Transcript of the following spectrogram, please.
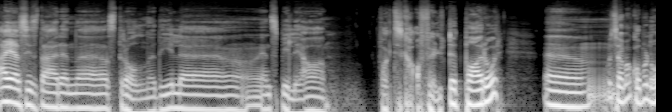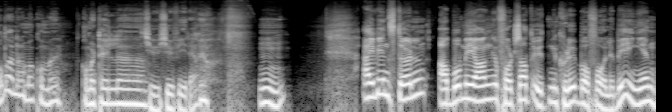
Nei, jeg syns det er en uh, strålende deal. Uh, en spiller jeg har- faktisk har fulgt et par år. Uh, Vi om han kommer nå, da, eller om han kommer, kommer til eh, 2024. Mm. Eivind Stølen, Aubameyang fortsatt uten klubb og foreløpig ingen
